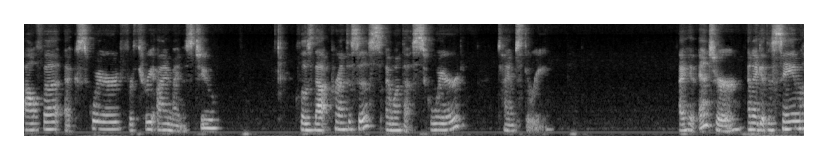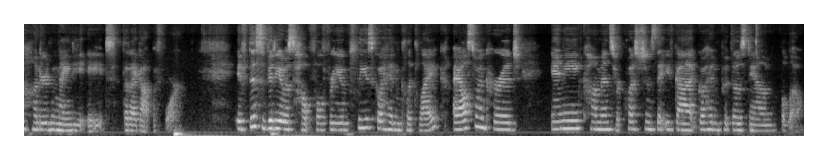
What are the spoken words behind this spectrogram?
alpha x squared for 3i minus 2. Close that parenthesis. I want that squared times 3. I hit enter and I get the same 198 that I got before. If this video is helpful for you, please go ahead and click like. I also encourage any comments or questions that you've got, go ahead and put those down below.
